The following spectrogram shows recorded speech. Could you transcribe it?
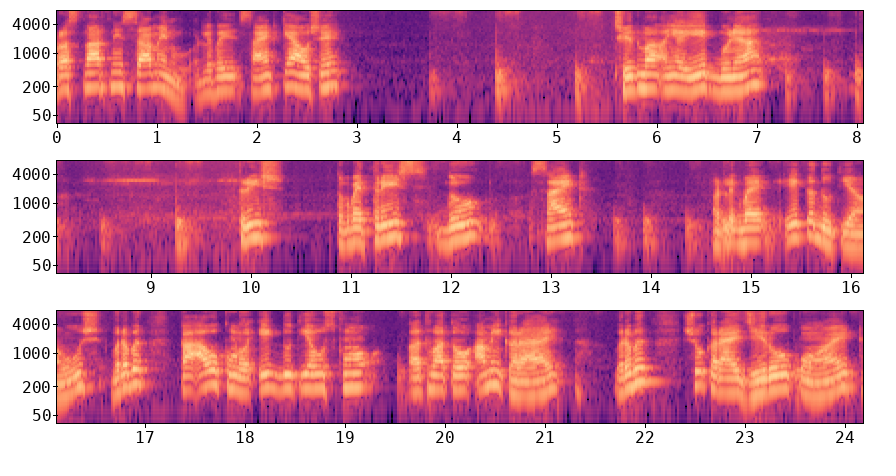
પ્રશ્નાર્થની સામેનું. એટલે ભાઈ સાઠ ક્યાં આવશે? છેદમાં અહીંયા એક ગુણ્યા ત્રીસ. તો કે ભાઈ ત્રીસ દુ સાઠ એટલે કે ભાઈ એક દુતિયાંશ બરાબર? કા આવો ખૂણો, એક દુતિયાંશ ખૂણો અથવા તો આમી કરાય, બરાબર? શું કરાય? ઝીરો પોઈન્ટ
